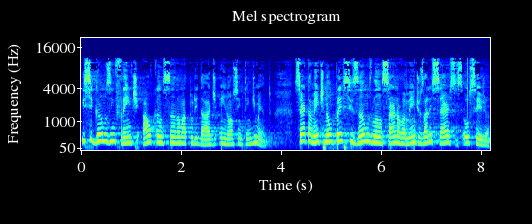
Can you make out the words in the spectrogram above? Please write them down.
e sigamos em frente, alcançando a maturidade em nosso entendimento. Certamente não precisamos lançar novamente os alicerces, ou seja,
